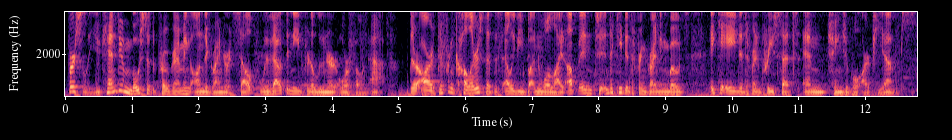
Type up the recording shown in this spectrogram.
Firstly, you can do most of the programming on the grinder itself without the need for the Lunar or phone app. There are different colors that this LED button will light up in to indicate the different grinding modes, aka the different presets and changeable RPMs.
